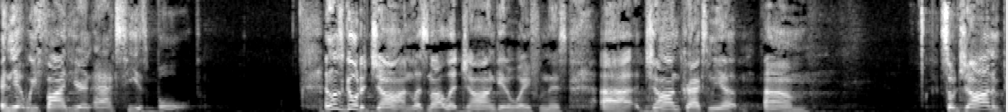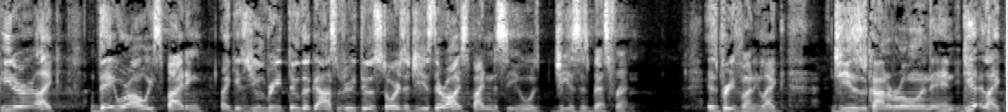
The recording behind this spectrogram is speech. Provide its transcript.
And yet we find here in Acts, he is bold. And let's go to John. Let's not let John get away from this. Uh, John cracks me up. Um, so John and Peter, like, they were always fighting. Like, as you read through the Gospels, read through the stories of Jesus, they're always fighting to see who was Jesus' best friend. It's pretty funny. Like, Jesus was kind of rolling and, like,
